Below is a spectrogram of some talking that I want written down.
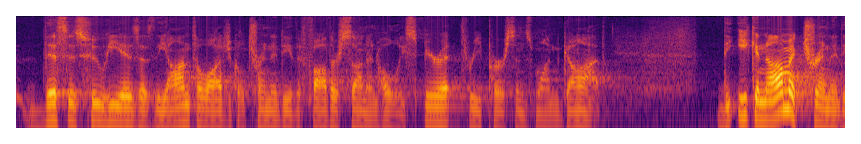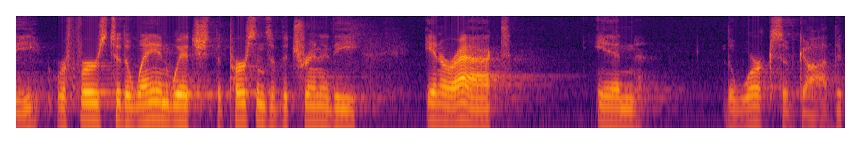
This is who he is as the ontological trinity the Father, Son, and Holy Spirit, three persons, one God. The economic trinity refers to the way in which the persons of the trinity interact in the works of God, the,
